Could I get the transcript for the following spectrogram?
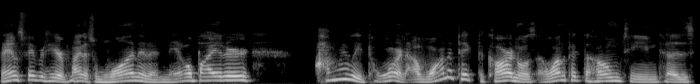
Rams favorite here minus one and a nail biter. I'm really torn. I want to pick the Cardinals. I want to pick the home team because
